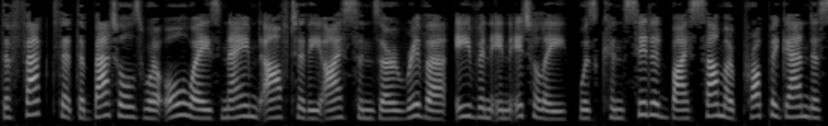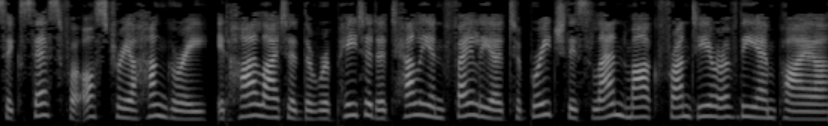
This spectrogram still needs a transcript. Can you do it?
The fact that the battles were always named after the Isonzo River, even in Italy, was considered by some a propaganda success for Austria-Hungary. It highlighted the repeated Italian failure to breach this landmark frontier of the empire.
